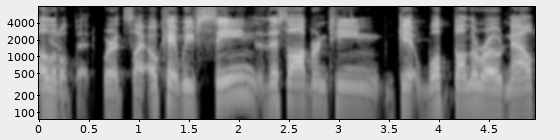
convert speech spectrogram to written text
a yeah. little bit, where it's like, okay, we've seen this Auburn team get whooped on the road now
